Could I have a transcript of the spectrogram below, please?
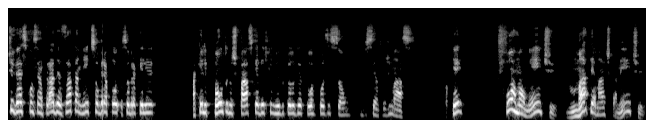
tivesse concentrada exatamente sobre, a, sobre aquele, aquele ponto no espaço que é definido pelo vetor posição do centro de massa. Ok? Formalmente, matematicamente,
